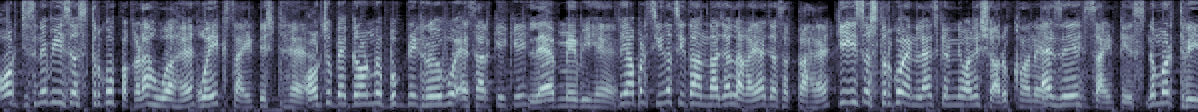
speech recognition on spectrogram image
और जिसने भी इस अस्त्र को पकड़ा हुआ है, वो एक साइंटिस्ट है। और जो बैकग्राउंड में बुक देख रहे हो, वो एसआरके के लैब में भी है। तो यहाँ पर सीधा सीधा अंदाज़ा लगाया जा सकता है कि इस अस्त्र को एनालाइज करने वाले शाहरुख खान है। As a scientist number three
